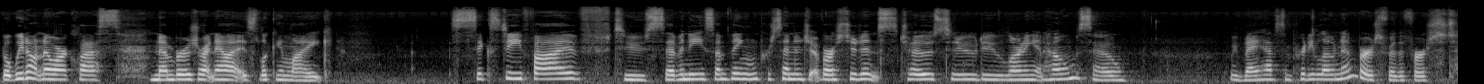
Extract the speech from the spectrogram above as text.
But we don't know our class numbers right now. It's looking like 65 to 70 something percentage of our students chose to do learning at home. So we may have some pretty low numbers for the first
